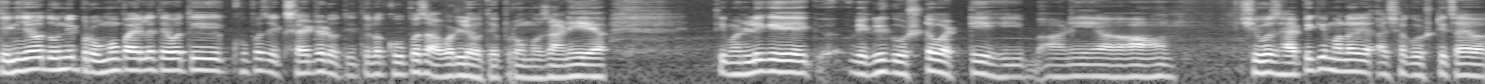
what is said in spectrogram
तिने जेव्हा दोन्ही प्रोमो पाहिले तेव्हा ती खूपच एक्सायटेड होती. तिला खूपच आवडले होते प्रोमोज आणि ती म्हणली की एक वेगळी गोष्ट वाटते ही. आणि शी वॉज हॅपी की मला अशा गोष्टीचा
